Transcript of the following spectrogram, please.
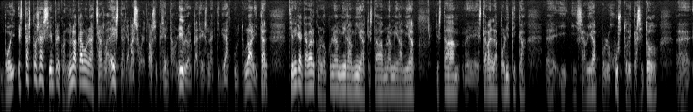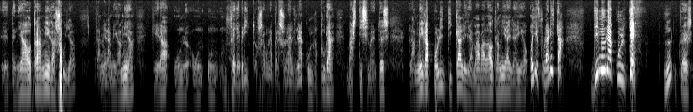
voy, estas cosas siempre, cuando uno acaba una charla de estas, además sobre todo si presenta un libro, que parece que es una actividad cultural y tal, tiene que acabar con lo que una amiga mía, que estaba, una amiga mía que estaba, eh, estaba en la política eh, y, sabía por lo justo de casi todo, eh, tenía otra amiga suya, también amiga mía, que era un, cerebrito, o sea, una persona de una cultura vastísima. Entonces, la amiga política le llamaba a la otra amiga y le dijo, oye, fulanita, dime una cultez. ¿Mm? Entonces,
